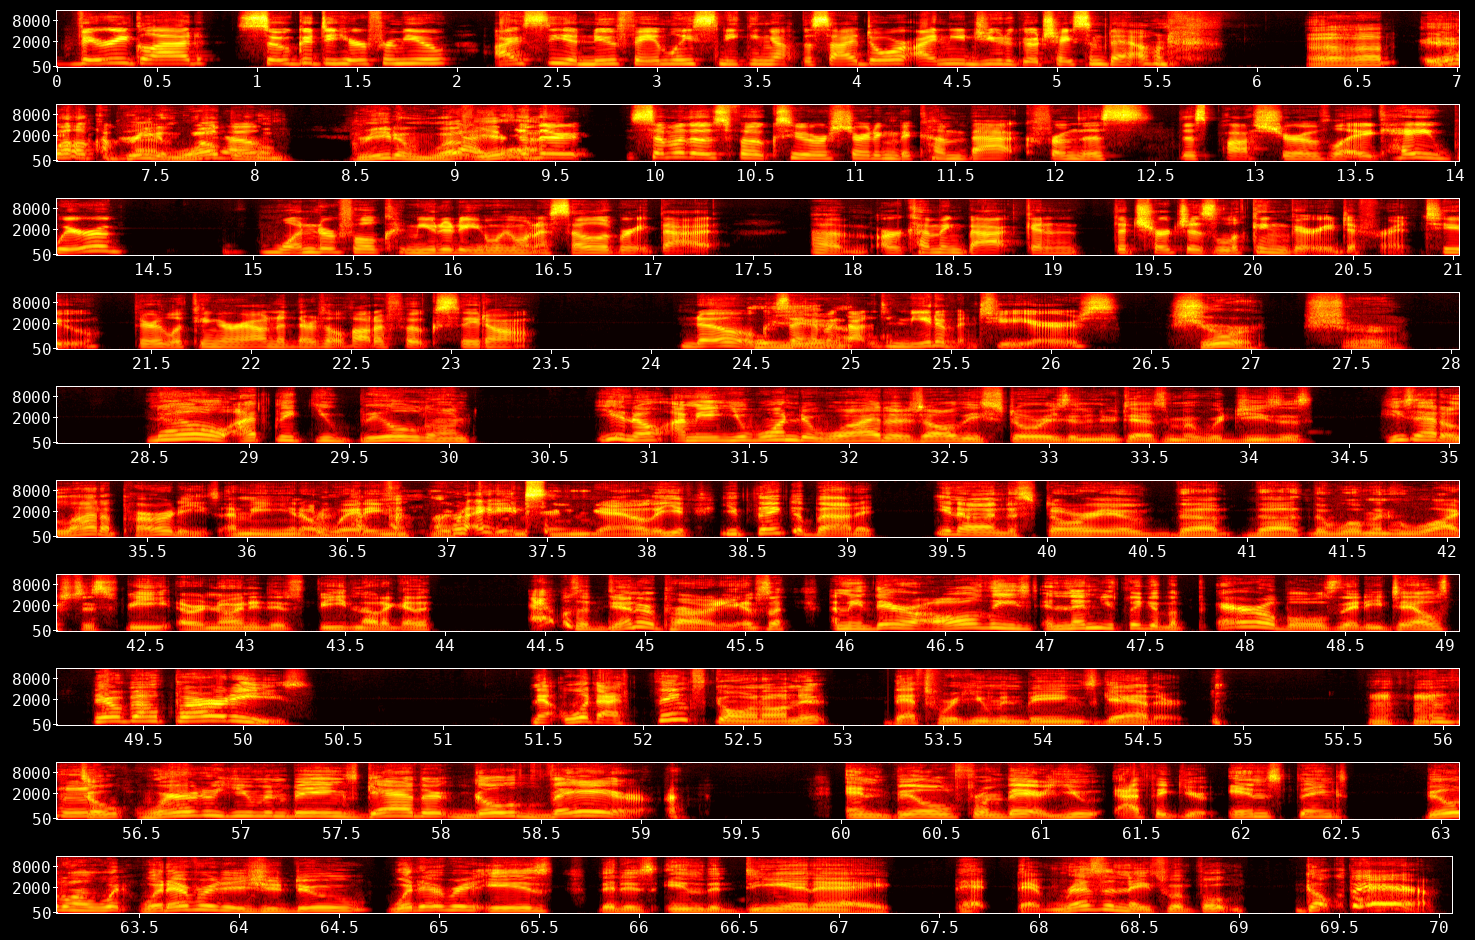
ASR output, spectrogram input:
very glad so good to hear from you i see a new family sneaking out the side door i need you to go chase them down uh-huh yeah. welcome greet them, welcome you know? them greet them well yeah, yeah. so there some of those folks who are starting to come back from this this posture of like hey we're a wonderful community and we want to celebrate that um, are coming back and the church is looking very different too. They're looking around and there's a lot of folks they don't know because oh, yeah. they haven't gotten to meet them in two years. Sure, sure. No, I think you build on, you know, I mean, you wonder why there's all these stories in the New Testament where Jesus, he's had a lot of parties. I mean, you know, weddings right. in Galilee. You, you think about it, you know, and the story of the the the woman who washed his feet or anointed his feet and all that that was a dinner party. It's like, I mean, there are all these, and then you think of the parables that he tells, they're about parties. Now, what I think's going on it, that's where human beings gather. Mm-hmm. mm-hmm. So where do human beings gather? Go there and build from there. You, I think your instincts build on what whatever it is you do, whatever it is that is in the DNA that that resonates with folks. Go there.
